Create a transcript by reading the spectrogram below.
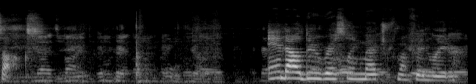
God. And I'll do wrestling match with my friend later.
